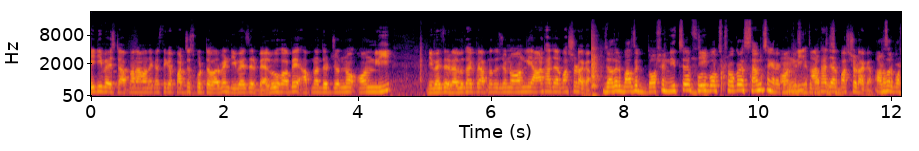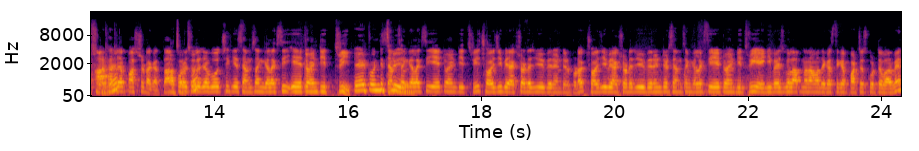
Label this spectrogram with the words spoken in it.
এই ডিভাইসটা আপনারা আমাদের কাছ থেকে পারচেস করতে পারবেন। ডিভাইসের ভ্যালু হবে আপনাদের জন্য অনলি ডিভাইসের ভ্যালু থাকবে আপনাদের জন্য অনলি আট হাজার পাঁচশো টাকা। যাদের বাজেট দশের নিচে ফুল। বক্স সহকারে স্যামসাং এর অনলি আট হাজার পাঁচশো টাকা। আট হাজার পাঁচশো আট হাজার পাঁচশো টাকা। তারপরে আচ্ছা। চলে যাব হচ্ছে গিয়ে Samsung Galaxy A twenty three A twenty three Samsung Galaxy A twenty three ছয় জিবি একশো আঠাশ জিবি ভেরিয়েন্টের প্রোডাক্ট ছয় জিবি একশো আঠাশ জিবি ভেরিয়েন্টের Samsung Galaxy A twenty three এই ডিভাইসগুলো আপনারা আমাদের কাছ থেকে পারচেস করতে পারবেন।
